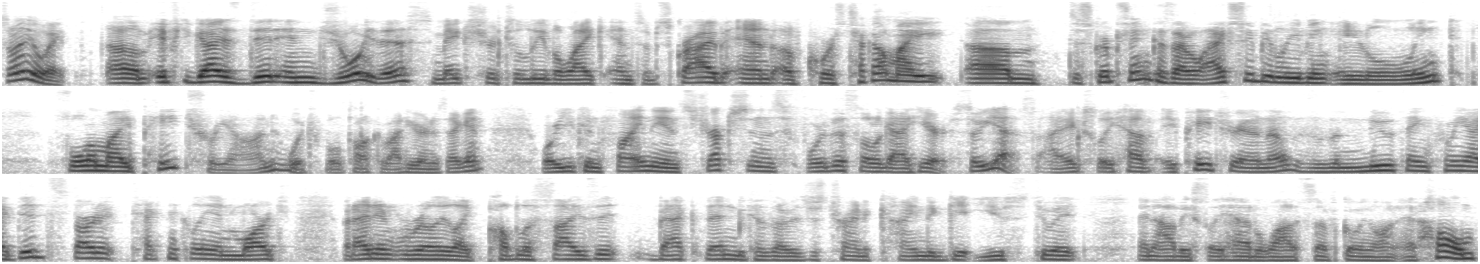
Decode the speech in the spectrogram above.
So anyway, um, if you guys did enjoy this, make sure to leave a like and subscribe. And of course, check out my um, description because I will actually be leaving a link for my Patreon, which we'll talk about here in a second, where you can find the instructions for this little guy here. So yes, I actually have a Patreon now. This is a new thing for me. I did start it technically in March, but I didn't really like publicize it back then because I was just trying to kind of get used to it, and obviously had a lot of stuff going on at home.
